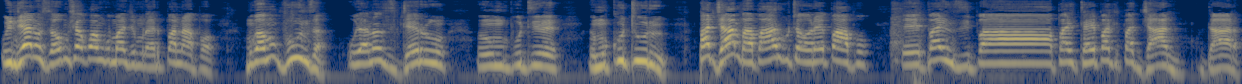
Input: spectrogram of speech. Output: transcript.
uyu ndiye anoziva kumusha kwangu manje munhu ari panapa. Mukamubvunza uyu anonzi deru muputire mukuturu. Pajamba paari kutaura ipapo e, painzi taipati pajani kudhara.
